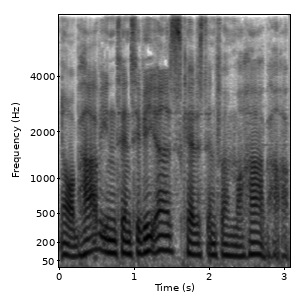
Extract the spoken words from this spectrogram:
Når bhav intensiveres, kaldes den for mahabhav.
